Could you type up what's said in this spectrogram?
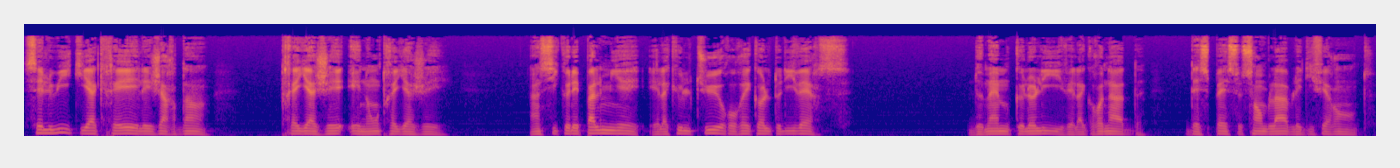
C'est lui qui a créé les jardins, treillagés et non treillagés, ainsi que les palmiers et la culture aux récoltes diverses. De même que l'olive et la grenade, d'espèces semblables et différentes.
